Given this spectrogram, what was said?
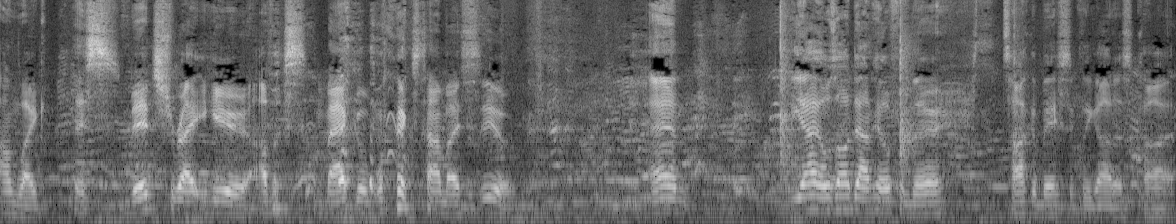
I'm like, this bitch right here, I'm gonna smack him next time I see him. And yeah, it was all downhill from there. Taka basically got us caught.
